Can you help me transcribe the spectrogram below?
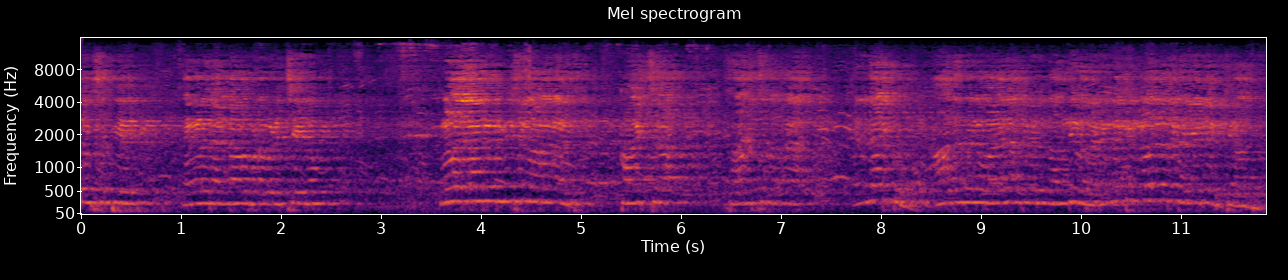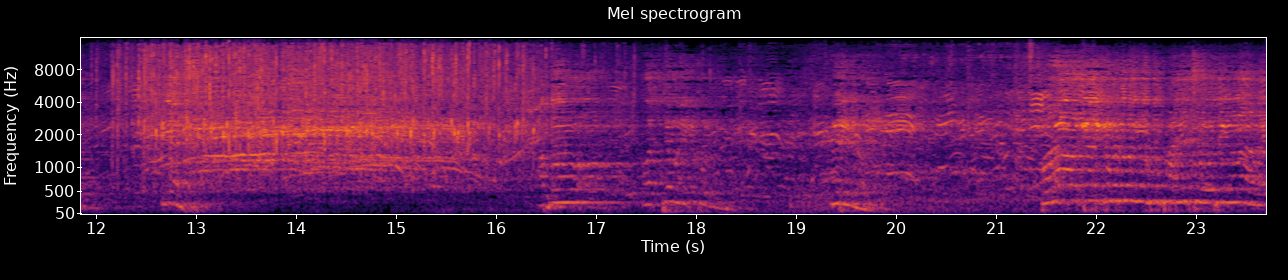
ദിവസത്തിൽ ഞങ്ങൾ രണ്ടാമത് കൂടെ വിളിച്ചതിനും നിങ്ങളെല്ലാവരും ഒരുമിച്ച് കാണാൻ കാഴ്ച സാധിച്ചു തന്ന എല്ലാവർക്കും ആദ്യം തന്നെ വളരെയധികം ഒരു നന്ദി പറയാം. നിങ്ങൾക്ക് നിങ്ങളുടെ കയ്യിൽ ലഭിക്കാതെ അപ്പോ ഒറ്റ മണിക്കൂർ. കുറെ ആൾക്കാർക്ക് ഇവിടെ വന്നിട്ട് പല ചോദ്യങ്ങളാണ്.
